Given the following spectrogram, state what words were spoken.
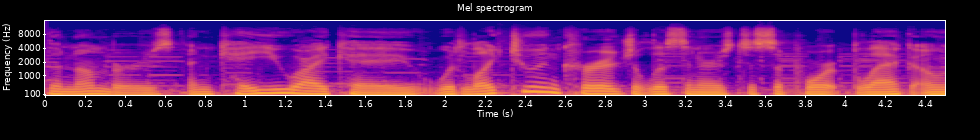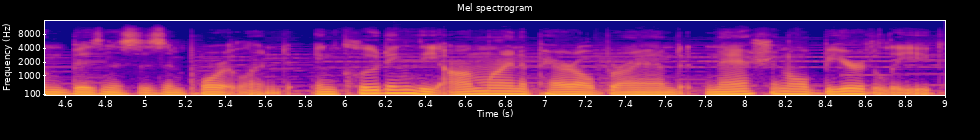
The Numbers, and KUIK would like to encourage listeners to support black-owned businesses in Portland, including the online apparel brand National Beard League.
